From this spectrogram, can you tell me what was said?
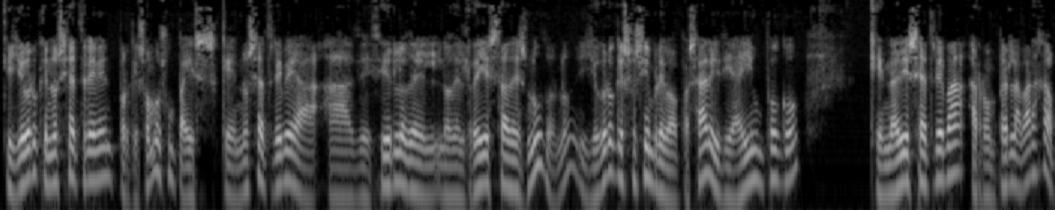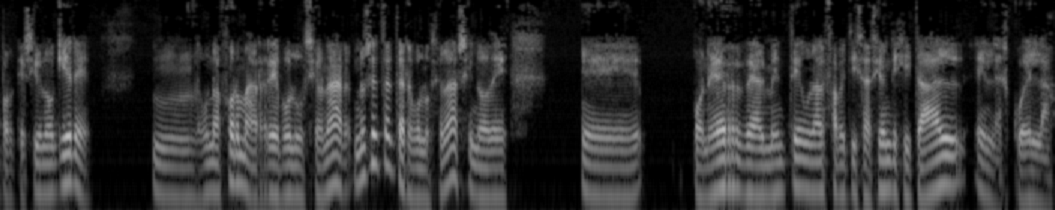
que yo creo que no se atreven, porque somos un país que no se atreve a, decir lo del, lo del rey está desnudo, ¿no? Y yo creo que eso siempre va a pasar y de ahí un poco que nadie se atreva a romper la baraja, porque si uno quiere mm, de alguna forma revolucionar, no se trata de revolucionar, sino de eh, poner realmente una alfabetización digital en la escuela,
